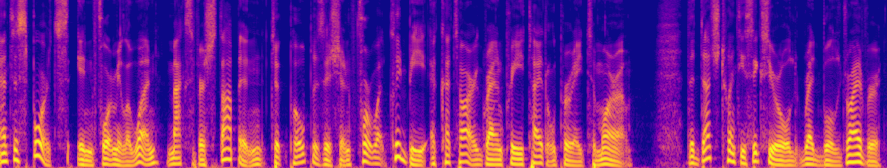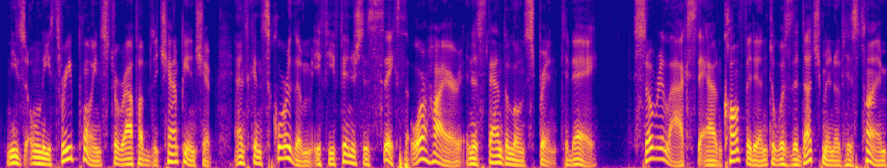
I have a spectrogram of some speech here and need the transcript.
And to sports, in Formula One, Max Verstappen took pole position for what could be a Qatar Grand Prix title parade tomorrow. The Dutch 26 year old Red Bull driver needs only three points to wrap up the championship and can score them if he finishes sixth or higher in a standalone sprint today. So relaxed and confident was the Dutchman of his time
